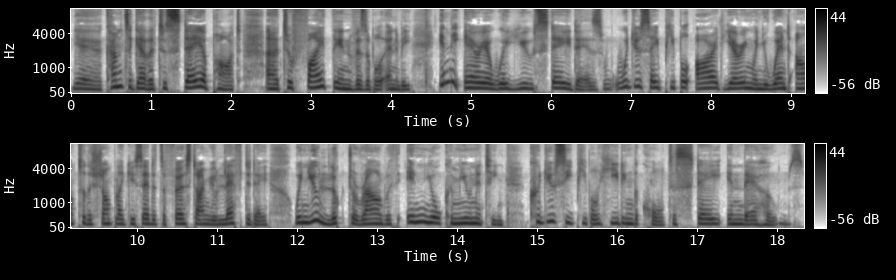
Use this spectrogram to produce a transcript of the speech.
Yeah, come together to stay apart, uh, to fight the invisible enemy. In the area where you stay, Des, would you say people are adhering when you went out to the shop? Like you said, it's the first time you left today. When you looked around within your community, could you see people heeding the call to stay in their homes?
